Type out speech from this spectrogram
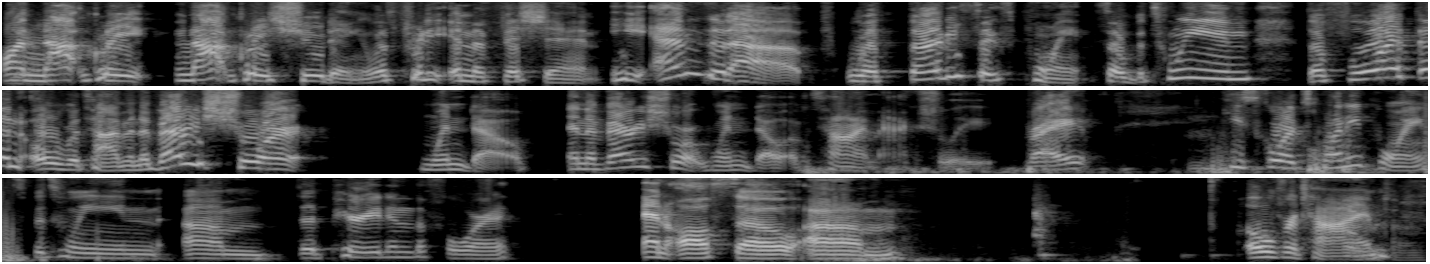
on not great, not great shooting. It was pretty inefficient. He ended up with 36 points. So between the fourth and overtime in a very short window, in a very short window of time, actually, right? He scored 20 points between um, the period in the fourth and also um, overtime. overtime.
